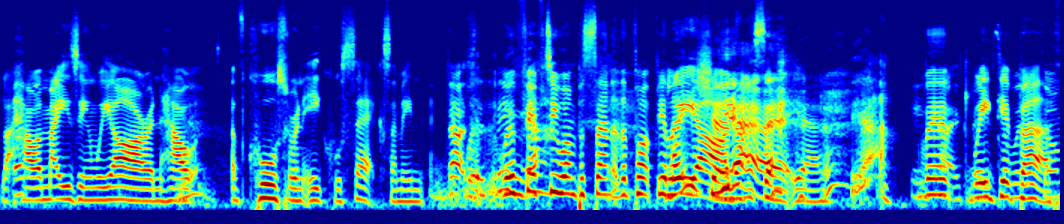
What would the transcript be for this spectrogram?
like how amazing we are and how of course we're an equal sex. I mean, that's We're, thing. we're yeah. 51% of the population. we are. Yeah. That's it. Yeah. Yeah. We're, Exactly. We give we're birth. I mean,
